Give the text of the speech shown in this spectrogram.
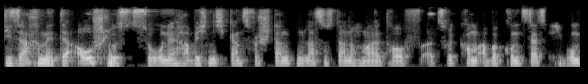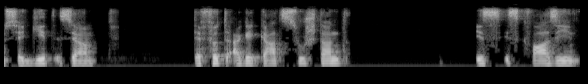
die Sache mit der Ausschlusszone habe ich nicht ganz verstanden. Lass uns da nochmal drauf äh, zurückkommen. Aber grundsätzlich, worum es hier geht, ist ja, der vierte Aggregatzustand ist, ist quasi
